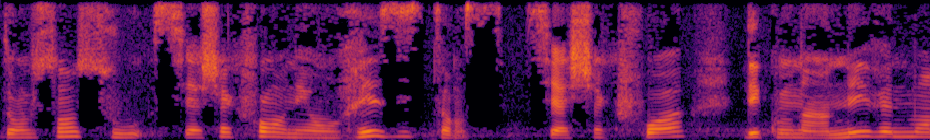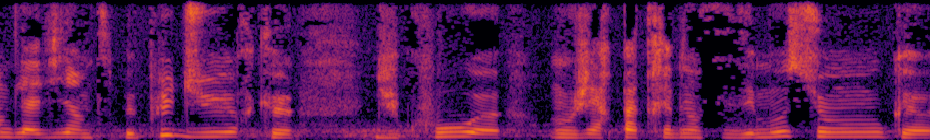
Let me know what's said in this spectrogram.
Dans le sens où si à chaque fois on est en résistance, si à chaque fois, dès qu'on a un événement de la vie un petit peu plus dur, que du coup euh, on gère pas très bien ses émotions, que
